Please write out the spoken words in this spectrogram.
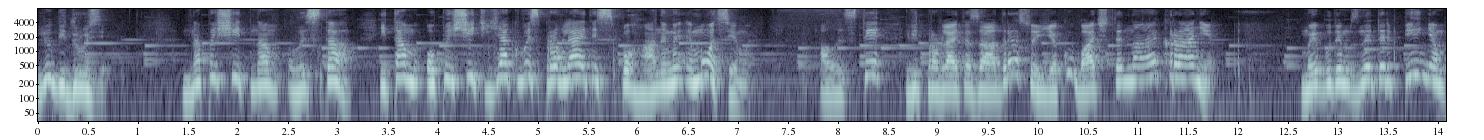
Любі друзі, напишіть нам листа і там опишіть, як ви справляєтесь з поганими емоціями. А листи відправляйте за адресою, яку бачите на екрані. Ми будемо з нетерпінням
